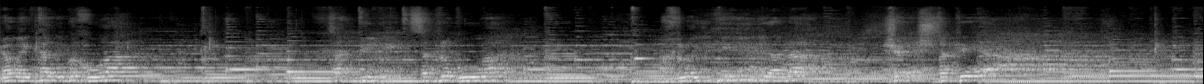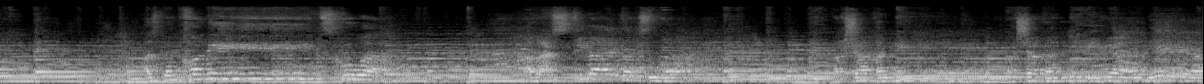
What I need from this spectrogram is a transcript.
וגם הייתה לי בחורה. קצת פלילית, קצת לא ברורה. אך לא הגיעה לה שאשתגע אז במכונית זכורה הרסתי לה את הצורה. עכשיו אני, עכשיו אני געגע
